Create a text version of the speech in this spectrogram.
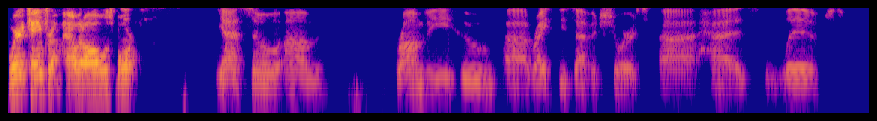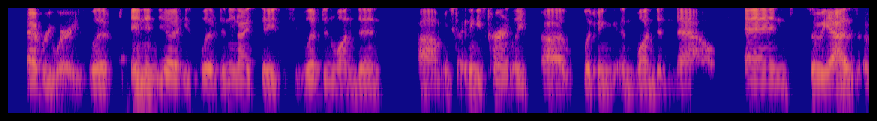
where it came from, how it all was born. Yeah, so um, who uh, writes these Savage Shores, uh, has lived everywhere. He's lived in India. He's lived in the United States. He's lived in London. Um, he's, I think he's currently uh, living in London now and so he has a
